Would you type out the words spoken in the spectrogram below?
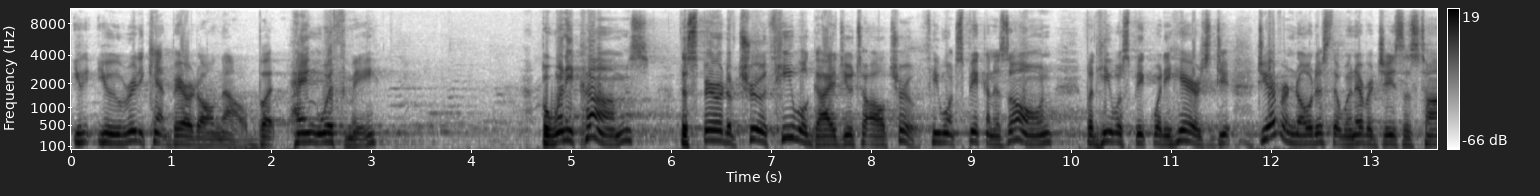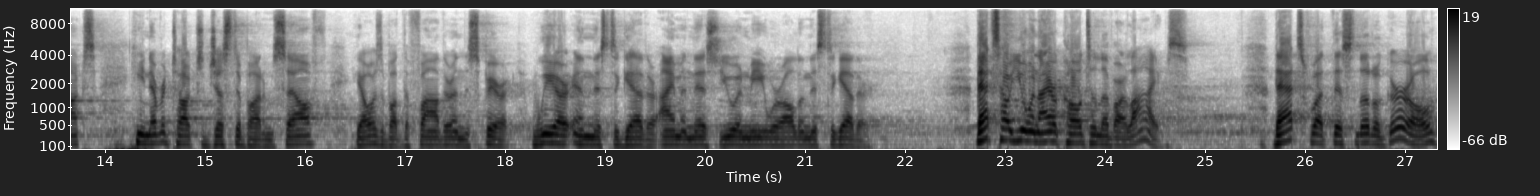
you, you really can't bear it all now, but hang with me. But when he comes, the Spirit of truth, he will guide you to all truth. He won't speak on his own, but he will speak what he hears. Do you, do you ever notice that whenever Jesus talks, he never talks just about himself? He always about the Father and the Spirit. We are in this together. I'm in this, you and me, we're all in this together. That's how you and I are called to live our lives. That's what this little girl,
